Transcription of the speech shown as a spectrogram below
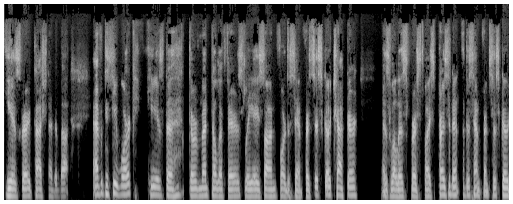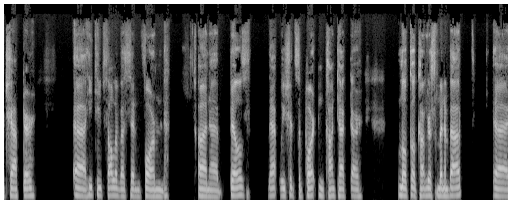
He is very passionate about advocacy work. He is the governmental affairs liaison for the San Francisco chapter, as well as first vice president of the San Francisco chapter. Uh, he keeps all of us informed on uh, bills that we should support and contact our local congressman about. Uh,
